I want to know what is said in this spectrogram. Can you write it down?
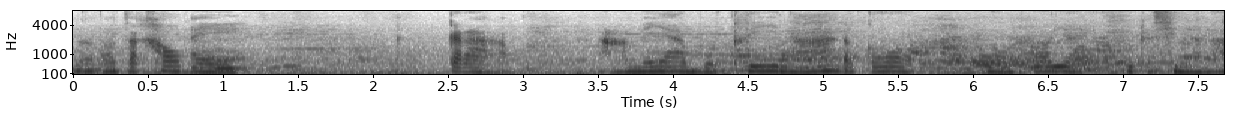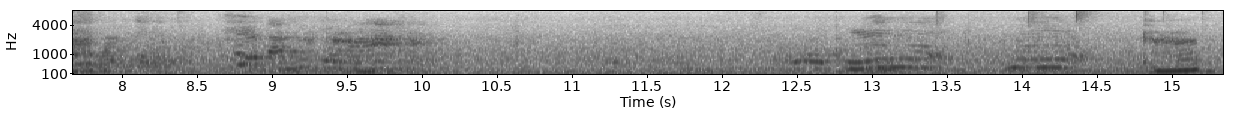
เดี๋ยวเราจะเข้าไปกราบนะคะแม่ย่าบวชคลี่นะ แล้วก็หลวงพ่อใหญ่พระพุทธชินราช ครับ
